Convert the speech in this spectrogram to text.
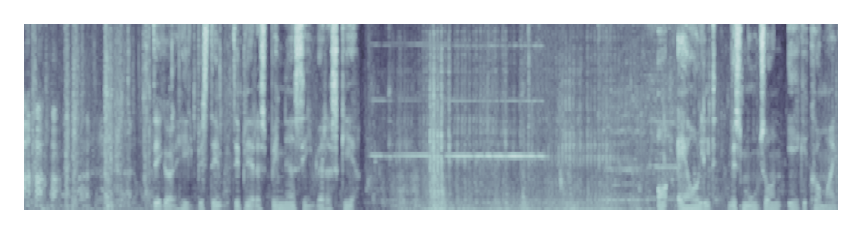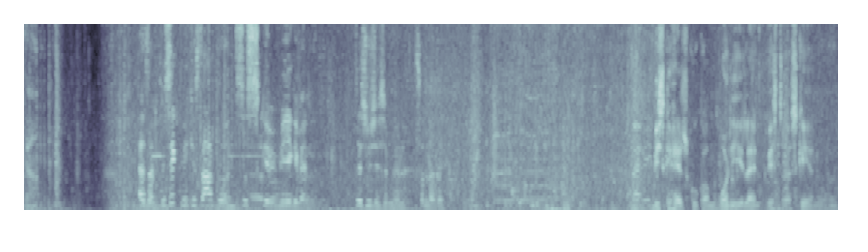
det gør helt bestemt. Det bliver da spændende at se, hvad der sker. Og ærgerligt, hvis motoren ikke kommer i gang. Altså, hvis ikke vi kan starte båden, så skal vi ikke i vandet. Det synes jeg simpelthen. Sådan er det. Vi skal helst kunne komme hurtigt i land, hvis der sker noget.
